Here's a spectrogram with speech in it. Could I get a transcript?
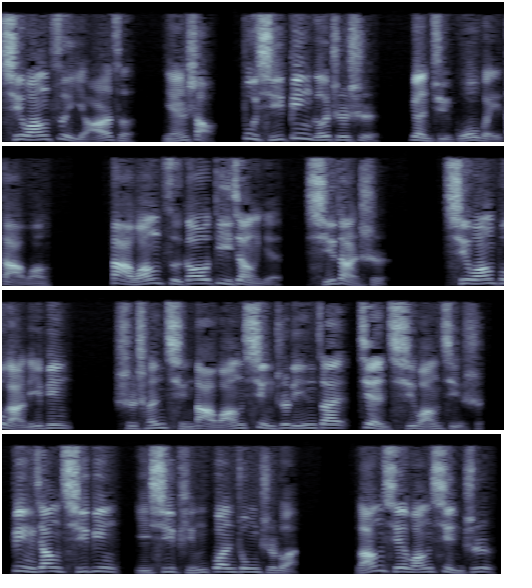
齐王自以儿子年少，不习兵革之事，愿举国为大王。大王自高帝将也，习战事。齐王不敢离兵，使臣请大王幸之临灾，见齐王济事，并将齐兵以西平关中之乱。狼邪王信之，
